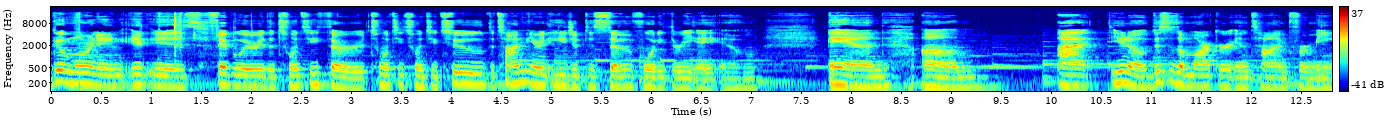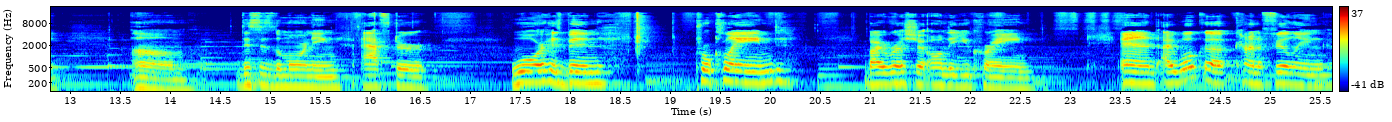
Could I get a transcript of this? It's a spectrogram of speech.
Good morning. It is February the 23rd, 2022. The time here in Egypt is 7:43 a.m. And um I you know, this is a marker in time for me. Um this is the morning after war has been proclaimed by Russia on the Ukraine. And I woke up kind of feeling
